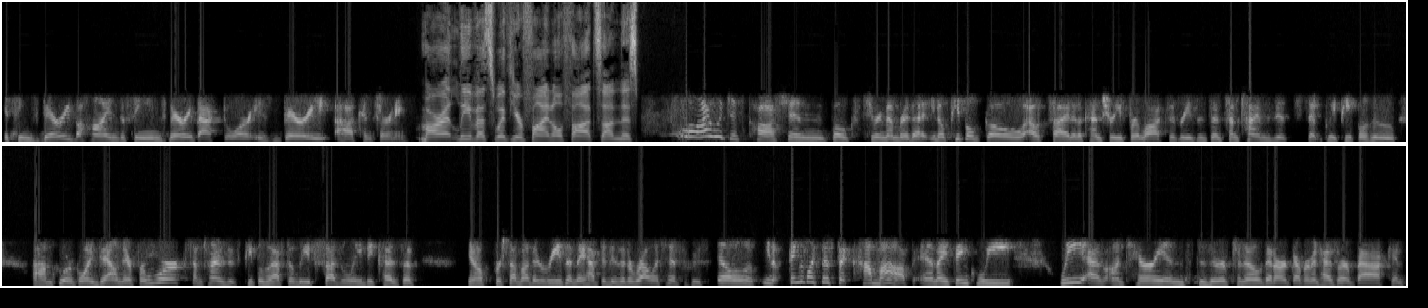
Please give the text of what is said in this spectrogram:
it seems very behind the scenes, very backdoor, is very uh, concerning. Mara, leave us with your final thoughts on this. Well, I would just caution folks to remember that, you know, people go outside of the country for lots of reasons, and sometimes it's simply people who um, who are going down there for work. Sometimes it's people who have to leave suddenly because of, you know, for some other reason they have to visit a relative who's ill. You know, things like this that come up, and I think we we as Ontarians deserve to know that our government has our back. And,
